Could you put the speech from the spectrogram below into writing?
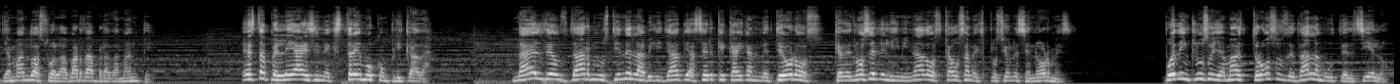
llamando a su alabarda Bradamante. Esta pelea es en extremo complicada. Nael Deus Darnus tiene la habilidad de hacer que caigan meteoros que de no ser eliminados causan explosiones enormes. Puede incluso llamar trozos de Dalamut del cielo.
